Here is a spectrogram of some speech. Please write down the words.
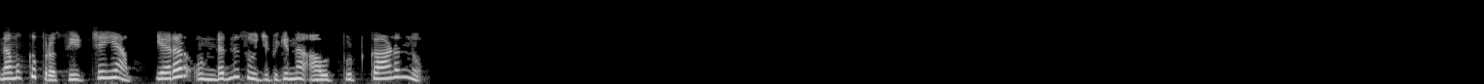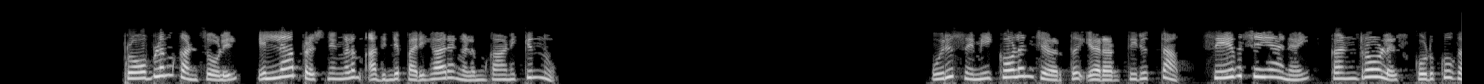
നമുക്ക് പ്രൊസീഡ് ചെയ്യാം. എറർ ഉണ്ടെന്ന് സൂചിപ്പിക്കുന്ന ഔട്ട്പുട്ട് കാണുന്നു. പ്രോബ്ലം കൺസോളിൽ എല്ലാ പ്രശ്നങ്ങളും അതിന്റെ പരിഹാരങ്ങളും കാണിക്കുന്നു. ഒരു സെമിക്കോളൻ ചേർത്ത് എറർ തിരുത്താം. സേവ് ചെയ്യാനായി Ctrl S കൊടുക്കുക.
